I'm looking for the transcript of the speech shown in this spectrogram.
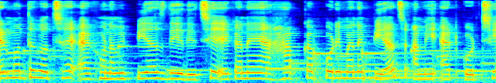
এর মধ্যে হচ্ছে এখন আমি পেঁয়াজ দিয়ে দিচ্ছি। এখানে হাফ কাপ পরিমাণে পেঁয়াজ আমি অ্যাড করছি।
